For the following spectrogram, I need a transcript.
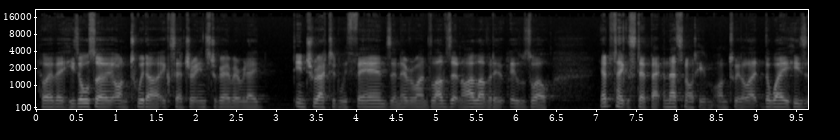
However, he's also on Twitter, etc., Instagram every day, interacted with fans and everyone loves it and I love it as well. You have to take a step back, and that's not him on Twitter. Like the way he's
